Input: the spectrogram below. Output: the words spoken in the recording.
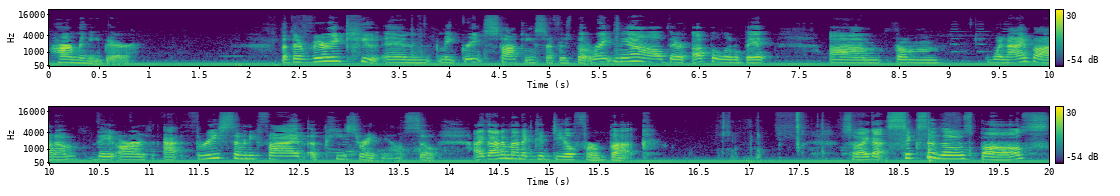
Harmony Bear. But they're very cute and make great stocking stuffers. But right now, they're up a little bit um, from when I bought them. They are at $3.75 a piece right now. So I got them at a good deal for a buck. So I got six of those balls.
